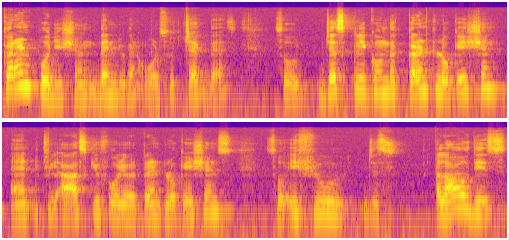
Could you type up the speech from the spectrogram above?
current position then you can also check this. So just click on the current location and it will ask you for your current locations. So if you just allow this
